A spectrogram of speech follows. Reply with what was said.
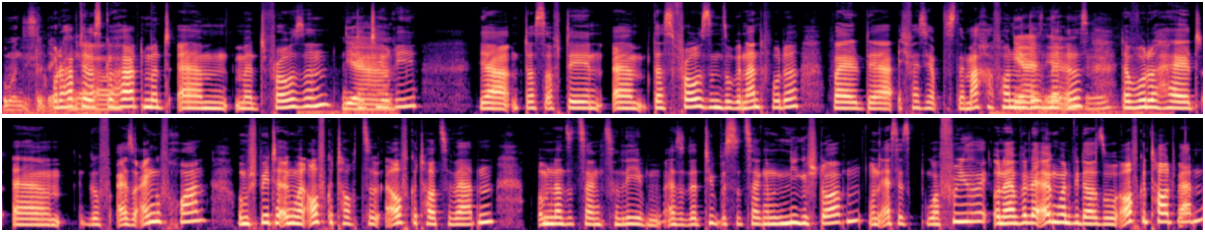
wo man sich so denkt. Oder habt ihr das Ja. gehört mit, ähm, mit Frozen, Ja. die Theorie? Ja, dass auf den, ähm, dass Frozen so genannt wurde, weil der, ich weiß nicht, ob das der Macher von Ja, Disney ja, ist, mhm. da wurde halt ähm, also eingefroren, um später irgendwann aufgetaucht zu, aufgetaut zu werden, um dann sozusagen zu leben. Also der Typ ist sozusagen nie gestorben und er ist jetzt war freezing und dann will er irgendwann wieder so aufgetaut werden,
